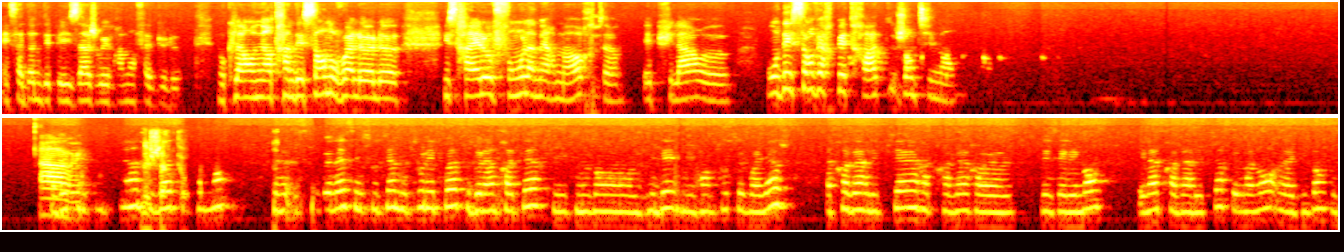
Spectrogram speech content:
et ça donne des paysages oui, vraiment fabuleux. Donc là, on est en train de descendre, on voit le, Israël au fond, la mer morte. Et puis là, euh, on descend vers Petra gentiment. Ah oui. Le château. Ce qui venait, c'est le soutien de tous les peuples de l'intraterre qui, qui, nous ont guidés durant tout ce voyage, à travers les pierres, à travers euh, les éléments. Et là, à travers les pierres, c'est vraiment la guidance de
